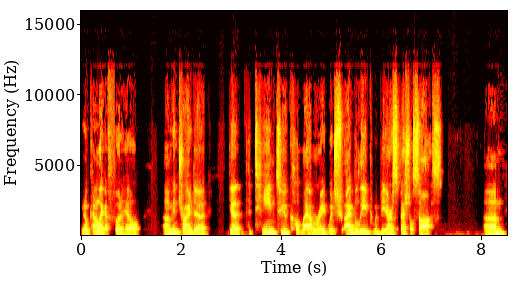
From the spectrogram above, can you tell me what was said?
you know, kind of like a foothill um, in trying to get the team to collaborate, which I believed would be our special sauce. Um,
